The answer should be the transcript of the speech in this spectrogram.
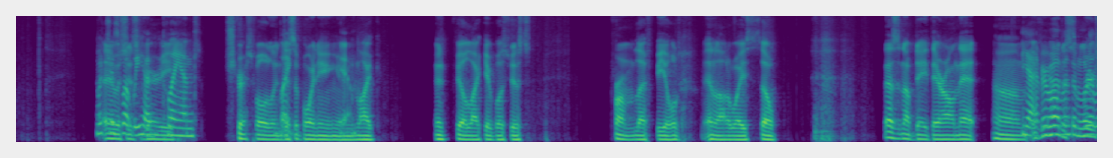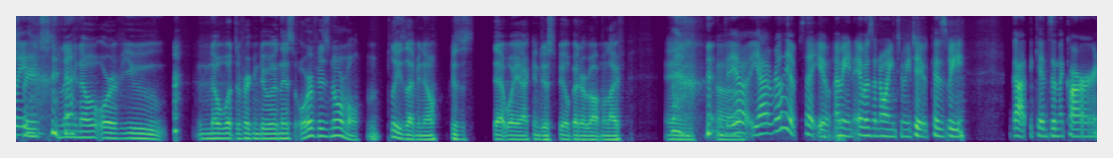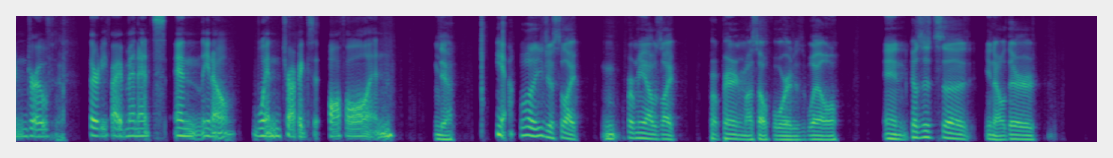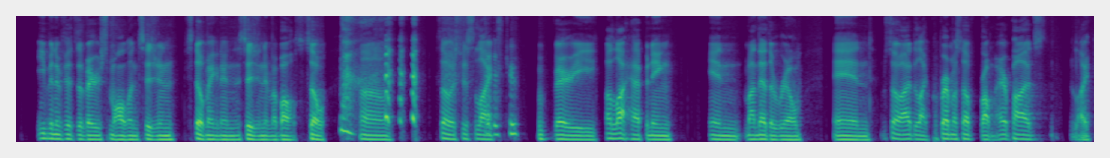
Which is what we had planned. stressful and Like, disappointing yeah. and like it feel like it was just from left field in a lot of ways so that's an update there on that um Yeah, if you had a similar really- experience let me know or if you know what to freaking do in this or if it's normal please let me know because that way i can just feel better about my life and they, uh, yeah, it really upset you. yeah. I mean, it was annoying to me too because we got the kids in the car and drove Yeah. 35 minutes, and you know when traffic's awful, and Yeah. Yeah. Well, you just like for me, I was like preparing myself for it as well, and because it's uh you know they're even if it's a very small incision, still making an incision in my balls. So um, so it's just like that is true. very a lot happening in my nether realm. And so i'd like prepare myself brought my airpods like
